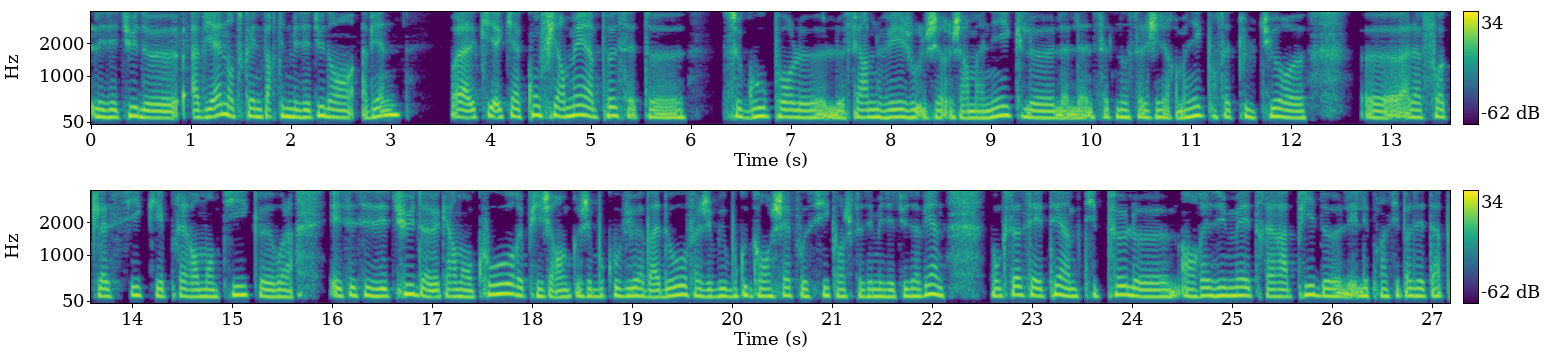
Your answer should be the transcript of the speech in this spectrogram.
les études à Vienne, en tout cas une partie de mes études en, à Vienne, voilà, qui, qui a confirmé un peu cette ce goût pour le, le Fernweh germanique, le, la, cette nostalgie germanique, pour cette culture euh, à la fois classique et pré-romantique, euh, voilà. Et c'est ces études avec Arnoncourt, et puis j'ai j'ai beaucoup vu Abado, enfin j'ai vu beaucoup de grands chefs aussi quand je faisais mes études à Vienne. Donc ça, ça a été un petit peu le, en résumé très rapide, les, les principales étapes.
